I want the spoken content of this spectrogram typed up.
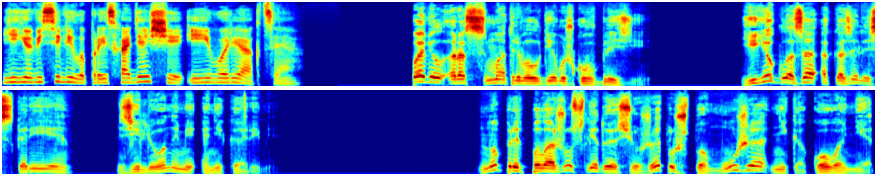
Ее веселило происходящее и его реакция. Павел рассматривал девушку вблизи. Ее глаза оказались скорее зелеными, а не карими но предположу, следуя сюжету, что мужа никакого нет.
